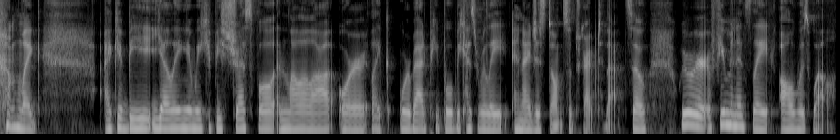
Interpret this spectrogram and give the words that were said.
I'm like, I could be yelling and we could be stressful and la la la, or like we're bad people because we're late and I just don't subscribe to that. So we were a few minutes late, all was well.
